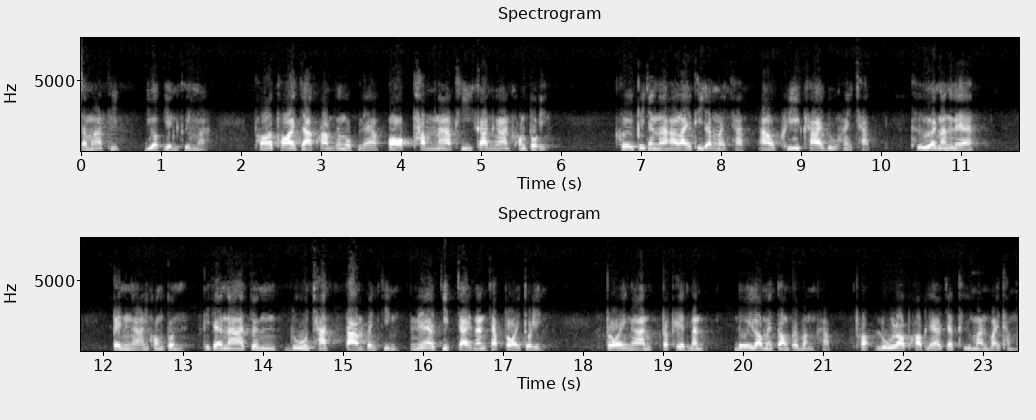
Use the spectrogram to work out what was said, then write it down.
สมาธิเยือกเย็นขึ้นมาพอถอยจากความสงบแล้วออกทำหน้าที่การงานของตัวเอง เคยพิจารณาอะไรที่ยังไม่ชัด เอาคลี่คลายดูให้ชัด ถืออันนั้นแหละ เป็นงานของตน พิจารณาจนรู้ชัดตามเป็นจริง แล้วจิตใจนั้นจะปล่อยตัวเอง ปล่อยงานประเภทนั้น โดยเราไม่ต้องไปบังคับ เพราะรู้รอบขอบแล้วจะถือมันไว้ทำไม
